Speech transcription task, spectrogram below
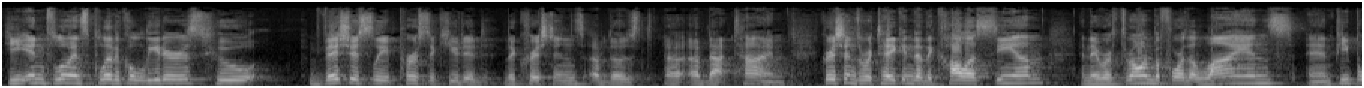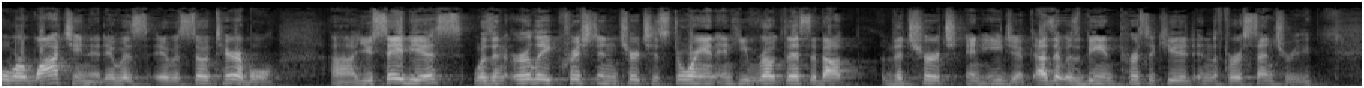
He influenced political leaders who viciously persecuted the Christians of, those, uh, of that time. Christians were taken to the Colosseum and they were thrown before the lions, and people were watching it. It was, it was so terrible. Uh, Eusebius was an early Christian church historian, and he wrote this about the church in Egypt as it was being persecuted in the first century.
